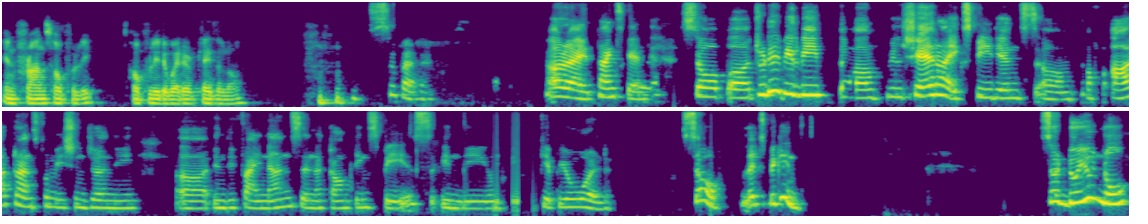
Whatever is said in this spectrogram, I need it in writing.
in France, hopefully. Hopefully the weather plays along. Super. All right, thanks, Ken. So uh, today we'll be uh, we'll share our experience um, of our transformation journey uh, in the finance and accounting space in the KPO world. So let's begin. So do you know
